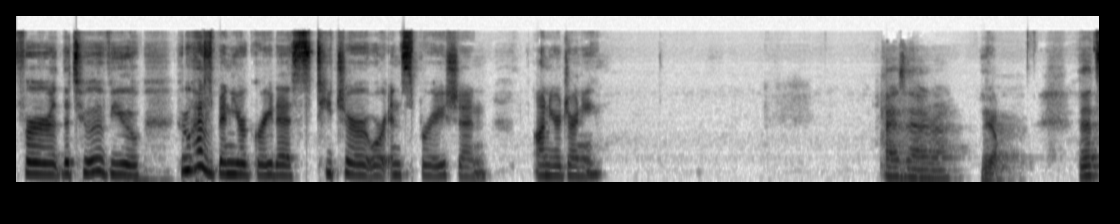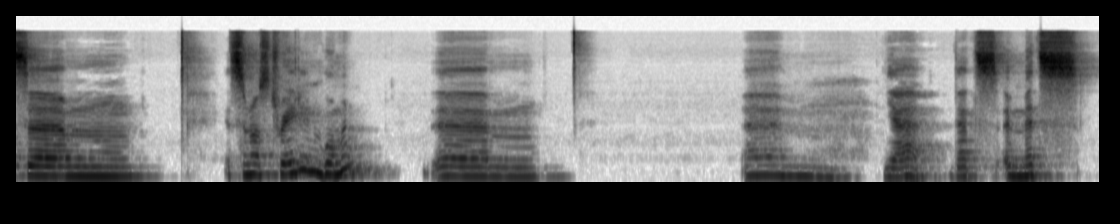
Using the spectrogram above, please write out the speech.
For the two of you, who has been your greatest teacher or inspiration on your journey? Isira. yeah That's um, it's an Australian woman. Um, um, yeah, that's emits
